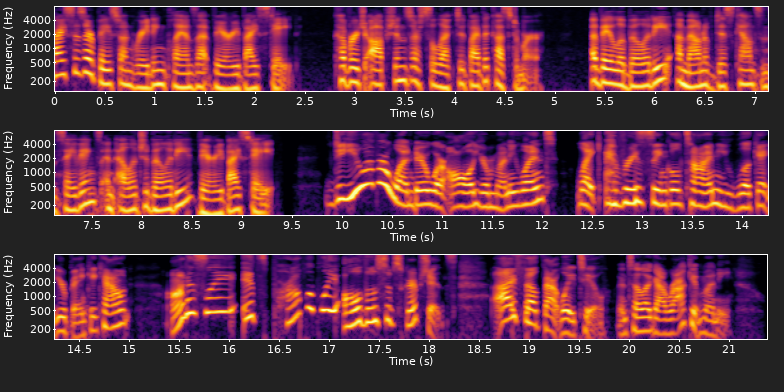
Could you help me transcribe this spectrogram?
Prices are based on rating plans that vary by state. Coverage options are selected by the customer. Availability, amount of discounts and savings, and eligibility vary by state. Do you ever wonder where all your money went? Like every single time you look at your bank account? Honestly, it's probably all those subscriptions. I felt that way too until I got Rocket Money.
